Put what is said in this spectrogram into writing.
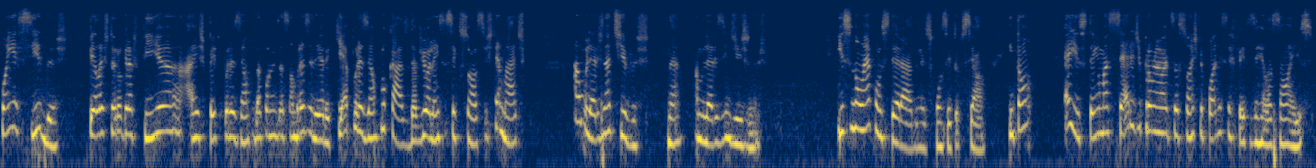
conhecidas pela historiografia a respeito, por exemplo, da colonização brasileira, que é, por exemplo, o caso da violência sexual sistemática a mulheres nativas, né, a mulheres indígenas. Isso não é considerado nesse conceito oficial. Então, é isso, tem uma série de problematizações que podem ser feitas em relação a isso.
